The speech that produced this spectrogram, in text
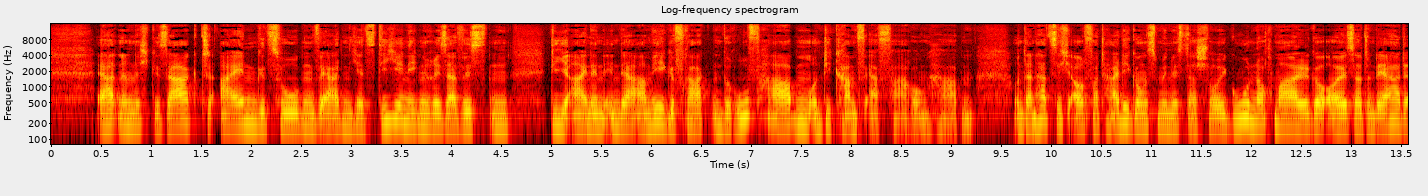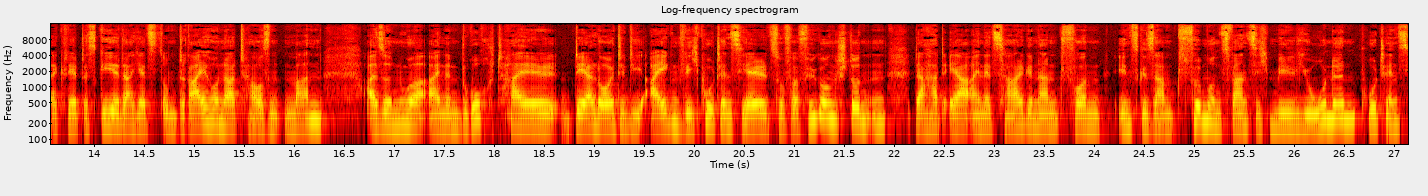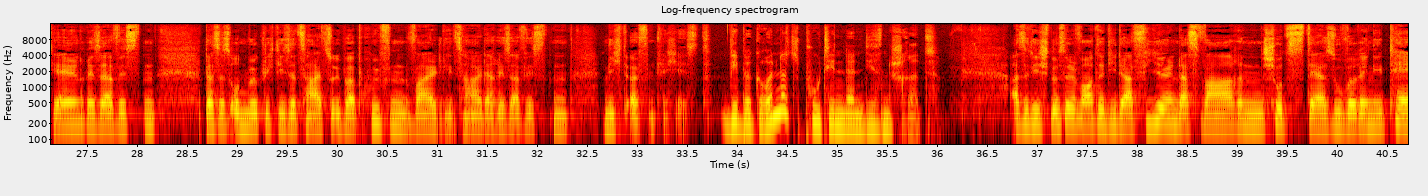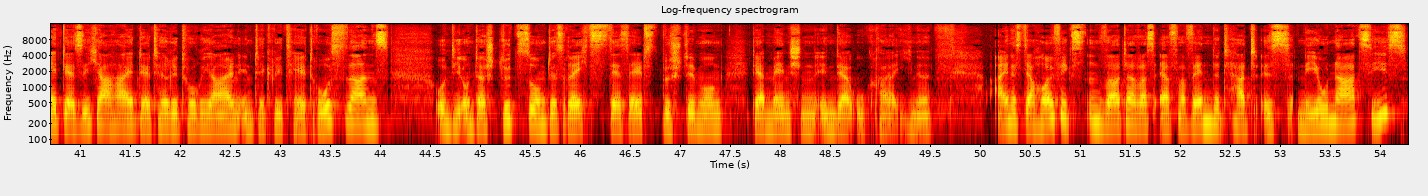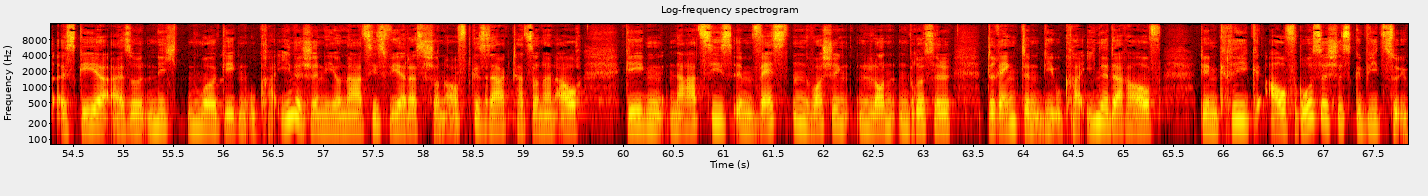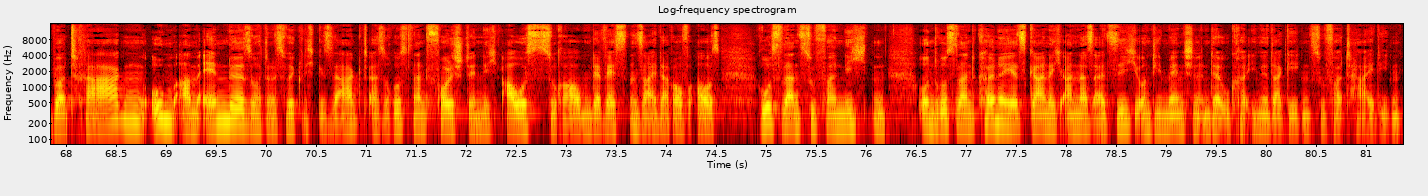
Er hat nämlich gesagt, eingezogen werden jetzt diejenigen Reservisten, die einen in der Armee gefragten Beruf haben und die Kampferfahrung haben. Und dann hat sich auch Verteidigungsminister Shoigu nochmal geäußert und er hat erklärt, es gehe da jetzt um 300.000 Mann, also nur einen Bruchteil der Leute, die eigentlich potenziell potenziell zur Verfügung stunden. Da hat er eine Zahl genannt von insgesamt 25 Millionen potenziellen Reservisten. Das ist unmöglich, diese Zahl zu überprüfen, weil die Zahl der Reservisten nicht öffentlich ist. Wie begründet Putin denn diesen Schritt? Also die Schlüsselworte, die da fielen, das waren Schutz der Souveränität, der Sicherheit, der territorialen Integrität Russlands und die Unterstützung des Rechts der Selbstbestimmung der Menschen in der Ukraine. Eines der häufigsten Wörter, was er verwendet hat, ist Neonazis. Es gehe also nicht nur gegen ukrainische Neonazis, wie er das schon oft gesagt hat, sondern auch gegen Nazis im Westen. Washington, London, Brüssel drängten die Ukraine darauf, den Krieg auf russisches Gebiet zu übertragen, um am Ende, so hat er das wirklich gesagt, also Russland vollständig auszurauben. Der Westen sei darauf aus, Russland zu vernichten. Und Russland könne jetzt gar nicht anders als sich und die Menschen in der Ukraine dagegen zu verteidigen.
